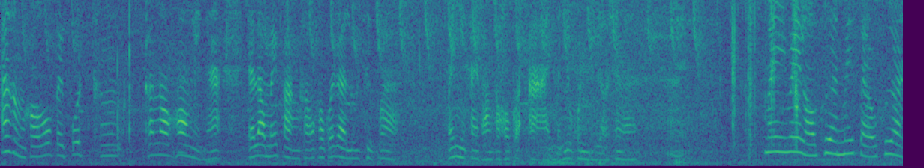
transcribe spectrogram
ถ้าสมมติเขาไปพูดข้างข้างนอกห้องอย่างเงี้ยแล้วเราไม่ฟังเขาเขาก็จะรู้สึกว่า ไม่มีใครฟังเขาเขาก็อายเหมือนอยู่คนเดียวใช่ไหมไม่ไม่ล้อเพื่อนไม่แซวเพื่อน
